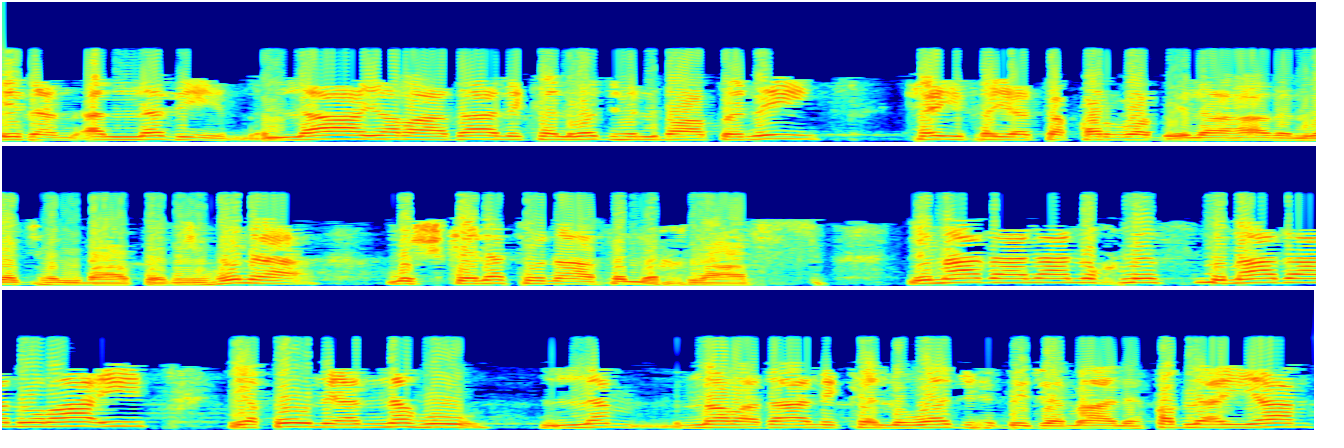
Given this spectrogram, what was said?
إذا الذي لا يرى ذلك الوجه الباطني كيف يتقرب إلى هذا الوجه الباطني؟ هنا مشكلتنا في الإخلاص. لماذا لا نخلص؟ لماذا نرائي يقول لأنه لم نرى ذلك الوجه بجماله. قبل أيام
